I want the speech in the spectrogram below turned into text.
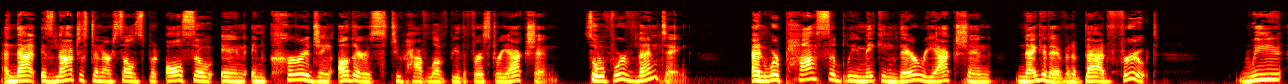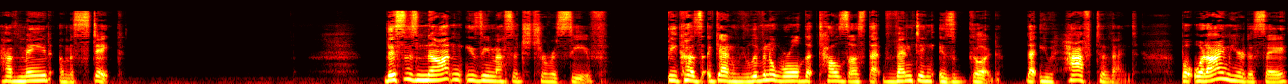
And that is not just in ourselves, but also in encouraging others to have love be the first reaction. So if we're venting and we're possibly making their reaction negative and a bad fruit, we have made a mistake. This is not an easy message to receive because, again, we live in a world that tells us that venting is good, that you have to vent. But what I'm here to say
